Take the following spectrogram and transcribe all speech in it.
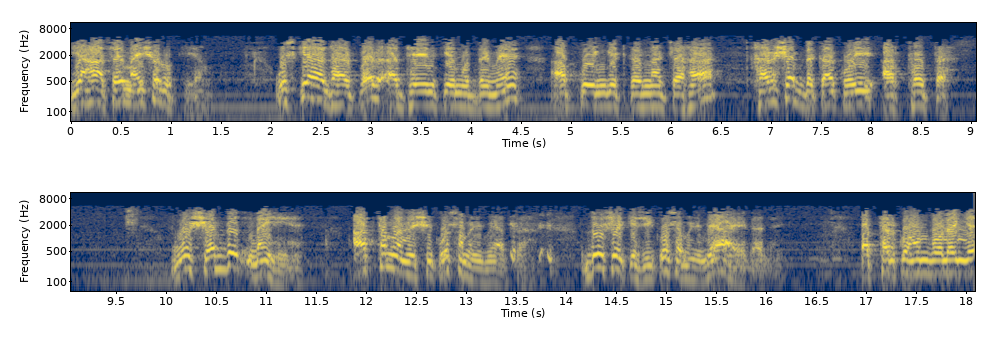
यहाँ से मैं शुरू किया हूँ। उसके आधार पर अध्ययन के मुद्दे में आपको इंगित करना चाहा, हर शब्द का कोई अर्थ होता है वो शब्द नहीं है। अर्थ मनुष्य को समझ में आता है। दूसरे किसी को समझ में आएगा नहीं। पत्थर को हम बोलेंगे,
